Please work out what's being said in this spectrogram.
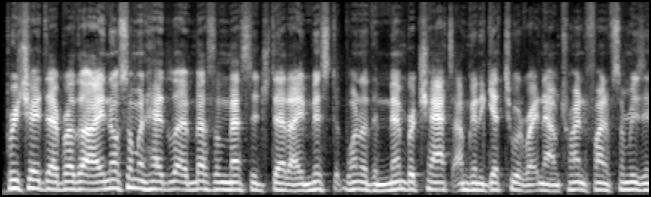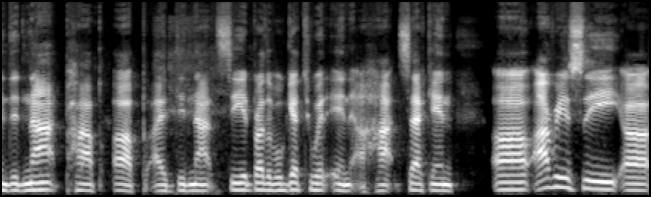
Appreciate that, brother. I know someone had a message that I missed one of the member chats. I'm going to get to it right now. I'm trying to find. If some reason did not pop up, I did not see it, brother. We'll get to it in a hot second. Uh, obviously, uh,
